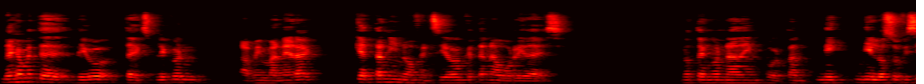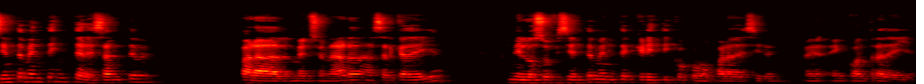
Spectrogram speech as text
déjame te digo, te explico a mi manera qué tan inofensiva qué tan aburrida es. No tengo nada importante, ni, ni lo suficientemente interesante para mencionar acerca de ella, ni lo suficientemente crítico como para decir en, en contra de ella.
